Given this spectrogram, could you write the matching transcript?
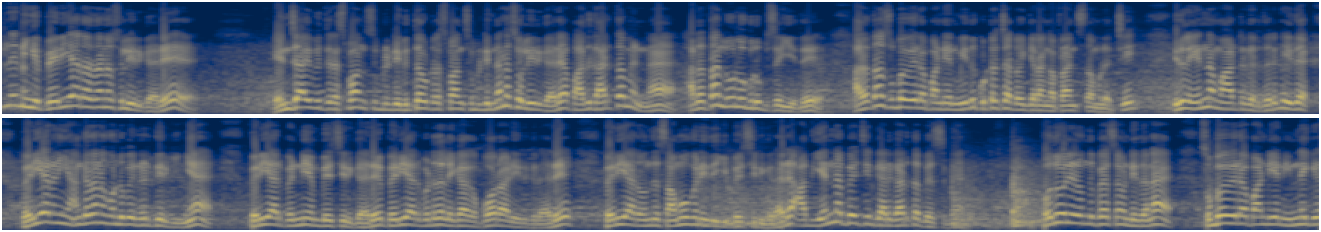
இல்லை நீங்கள் பெரியாரா தானே சொல்லியிருக்காரு? Enjoy with responsibility without responsibility தானே சொல்லியிருக்காரு. அப்போ அதுக்கு அர்த்தம் என்ன? அதை தான் லூலு குரூப் செய்யுது. அதை தான் சுபவீர பாண்டியன் மீது குற்றச்சாட்டு வைக்கிறாங்க பிரான்ஸ் தமிழச்சி. இதில் என்ன மாற்று கருத்து இருக்குது இதை பெரியார் நீங்கள் அங்கே தானே கொண்டு போய் நிறுத்திருக்கீங்க பெரியார் பெண்ணியம் பேசியிருக்காரு. பெரியார் விடுதலைக்காக போராடி இருக்கிறாரு பெரியார் வந்து சமூக நீதிக்கு பேசியிருக்காரு அது என்ன பேசியிருக்காரு? கருத்தை பேசுங்க. பொதுவெளியில் வந்து பேச வேண்டியதானே சுபவீர பாண்டியன் இன்னைக்கு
